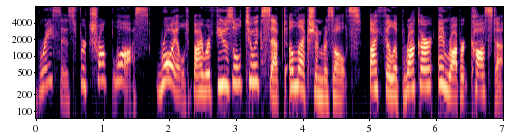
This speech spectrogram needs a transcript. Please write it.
braces for Trump loss, roiled by refusal to accept election results by Philip Rucker and Robert Costa.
